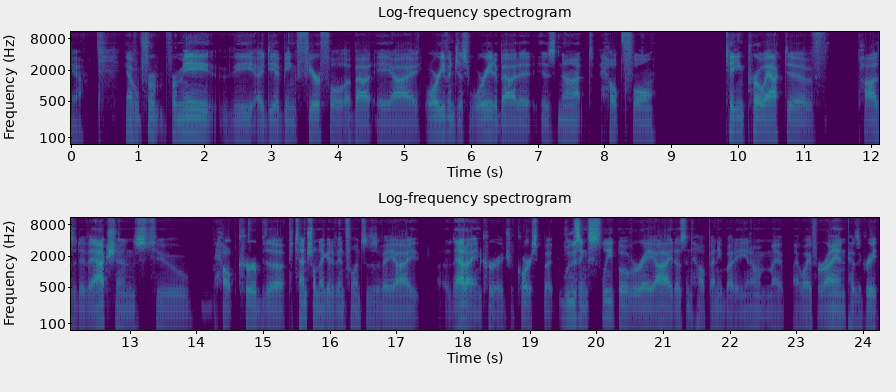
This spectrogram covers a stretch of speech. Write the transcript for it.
Yeah. Yeah, for for me, the idea of being fearful about AI or even just worried about it is not helpful. Taking proactive positive actions to help curb the potential negative influences of AI uh, that I encourage, of course, but losing sleep over AI doesn't help anybody. You know, my, my wife Orion has a great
